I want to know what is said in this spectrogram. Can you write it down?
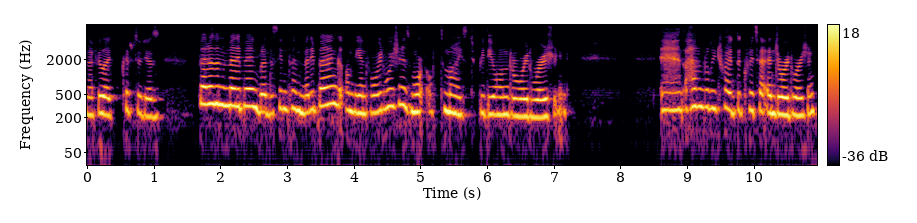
And I feel like Clip Studio is better than Medibang, but at the same time, Medibang on the Android version is more optimized to be the Android version. And I haven't really tried the Krita Android version,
